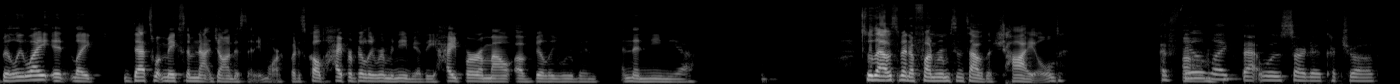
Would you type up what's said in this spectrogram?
bili light, it like that's what makes them not jaundiced anymore. But it's called hyperbilirubinemia, the hyper amount of bilirubin, and then anemia. So that has been a fun room since I was a child. I feel um, like that was sorry to cut you off.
